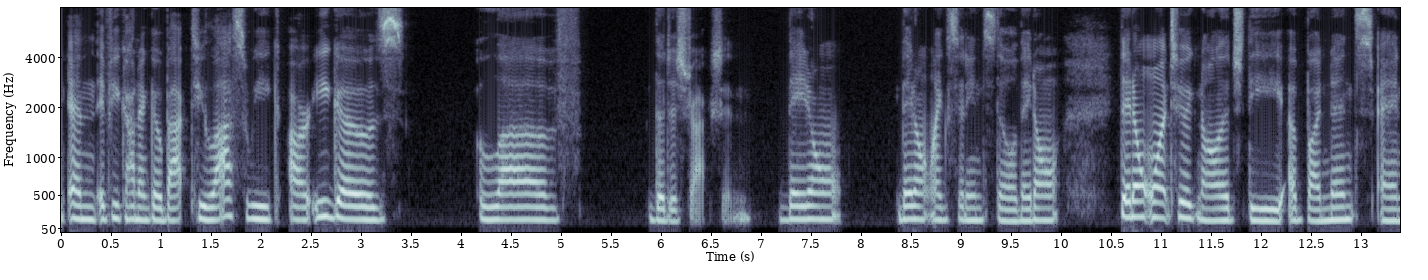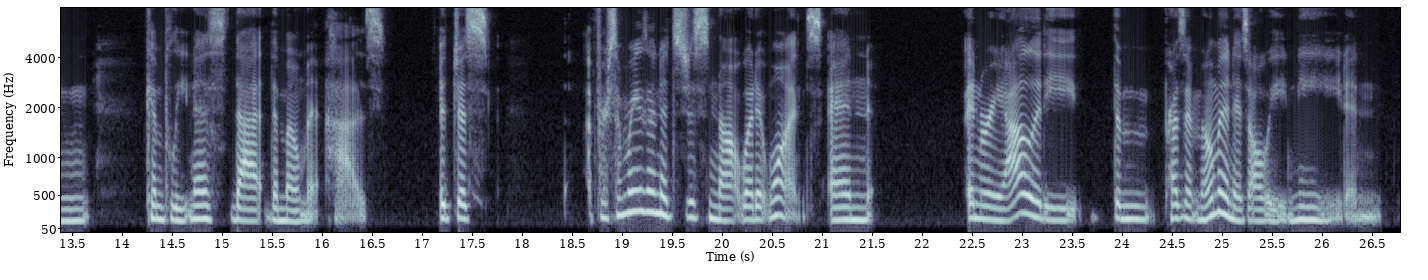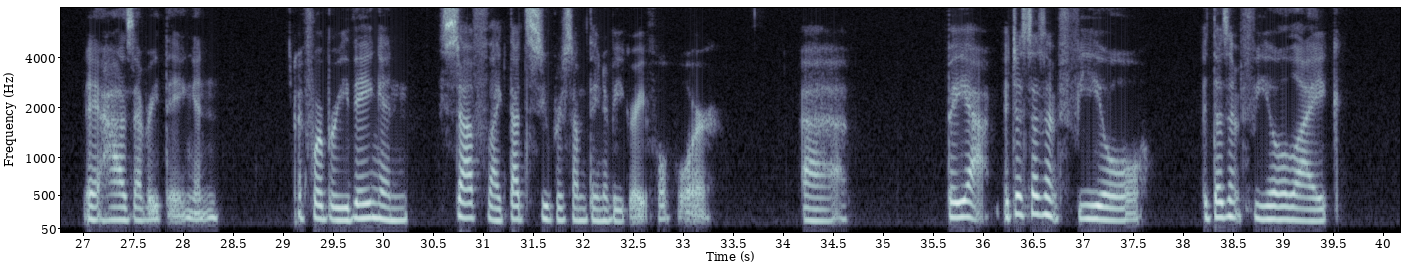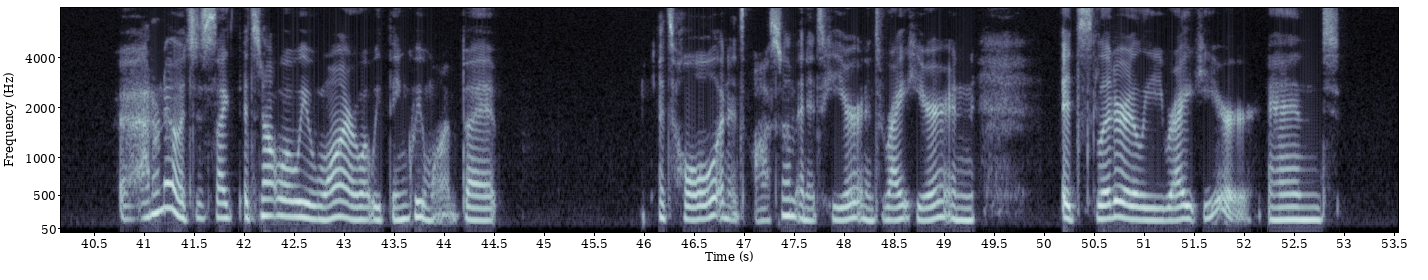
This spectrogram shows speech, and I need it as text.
and if you kind of go back to last week, our egos love the distraction. They don't they don't like sitting still. They don't they don't want to acknowledge the abundance and completeness that the moment has. it just, for some reason, it's just not what it wants. And in reality, the present moment is all we need and it has everything. And if we're breathing and stuff, like that's super something to be grateful for. Uh, but yeah, it just doesn't feel, it doesn't feel like, I don't know. It's just like, it's not what we want or what we think we want, but it's whole and it's awesome and it's here and it's right here. And it's literally right here. And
